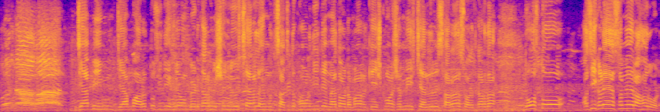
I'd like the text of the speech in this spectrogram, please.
ਸਰਕਾਰ ਜੈ ਭੀਮ, ਜੈ ਭਾਰਤ। ਤੁਸੀਂ ਦੇਖ ਰਹੇ ਹੋ ਅੰਬੇਡਕਰ ਮਿਸ਼ਨ ਨਿਊਜ਼ ਚੈਨਲ ਹਿੰਮਤ ਸੱਚ ਦਿਖਾਉਣ ਦੀ ਤੇ ਮੈਂ ਤੁਹਾਡਾ ਆਪਣਾ ਰਕੇਸ਼ ਕੁਮਾਰ ਸ਼ਮੀ ਇਸ ਚੈਨਲ ਵਿੱਚ ਸਾਰਿਆਂ ਦਾ ਸਵਾਗਤ ਕਰਦਾ। ਦੋਸਤੋ, ਅਸੀਂ ਖੜੇ ਹਾਂ ਇਸ ਸਮੇਂ ਰਾਹੋਂ ਰੋਡ।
